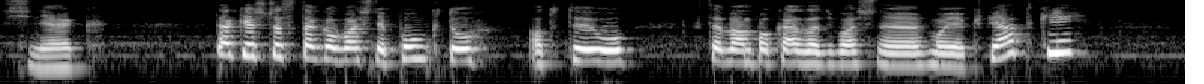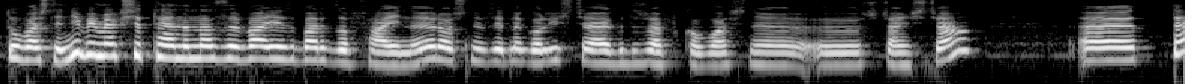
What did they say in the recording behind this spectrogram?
śnieg. Tak jeszcze z tego właśnie punktu od tyłu chcę Wam pokazać właśnie moje kwiatki. Tu właśnie, nie wiem jak się ten nazywa, jest bardzo fajny, rośnie z jednego liścia jak drzewko właśnie yy, szczęścia. E, ten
